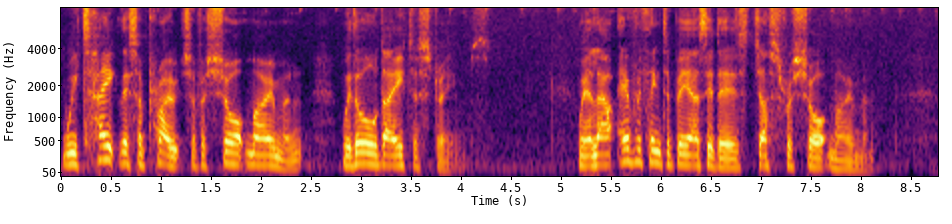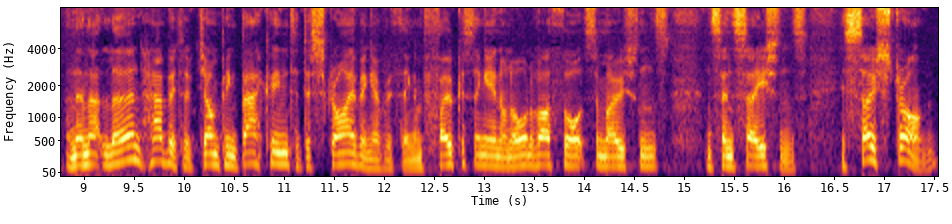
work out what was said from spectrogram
we take this approach of a short moment with all data streams. We allow everything to be as it is just for a short moment. And then that learned habit of jumping back into describing everything and focusing in on all of our thoughts, emotions and sensations is so strong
